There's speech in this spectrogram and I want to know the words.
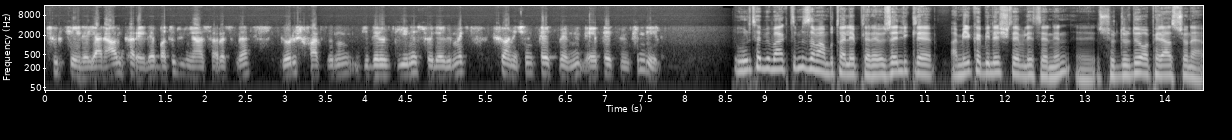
Türkiye ile yani Ankara ile Batı dünyası arasında görüş farklılığının giderildiğini söyleyebilmek şu an için pek memnun, e, pek mümkün değil. Uğur tabi baktığımız zaman bu taleplere özellikle Amerika Birleşik Devletleri'nin e, sürdürdüğü operasyona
